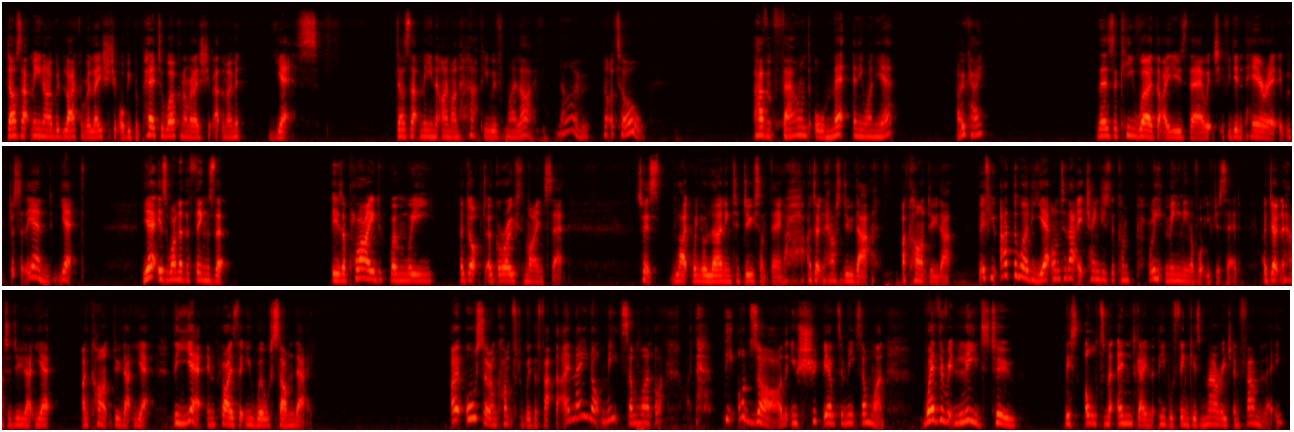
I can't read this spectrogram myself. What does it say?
Does that mean I would like a relationship or be prepared to work on a relationship at the moment? Yes. Does that mean that I'm unhappy with my life? No, not at all. I haven't found or met anyone yet. Okay. There's a key word that I used there, which, if you didn't hear it, it was just at the end yet. Yet is one of the things that is applied when we adopt a growth mindset. So it's like when you're learning to do something, "Oh, I don't know how to do that. I can't do that. But if you add the word yet onto that, it changes the complete meaning of what you've just said. I don't know how to do that yet. I can't do that yet. The yet implies that you will someday. I also am comfortable with the fact that I may not meet someone. Or, the odds are that you should be able to meet someone. Whether it leads to this ultimate end game that people think is marriage and family,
